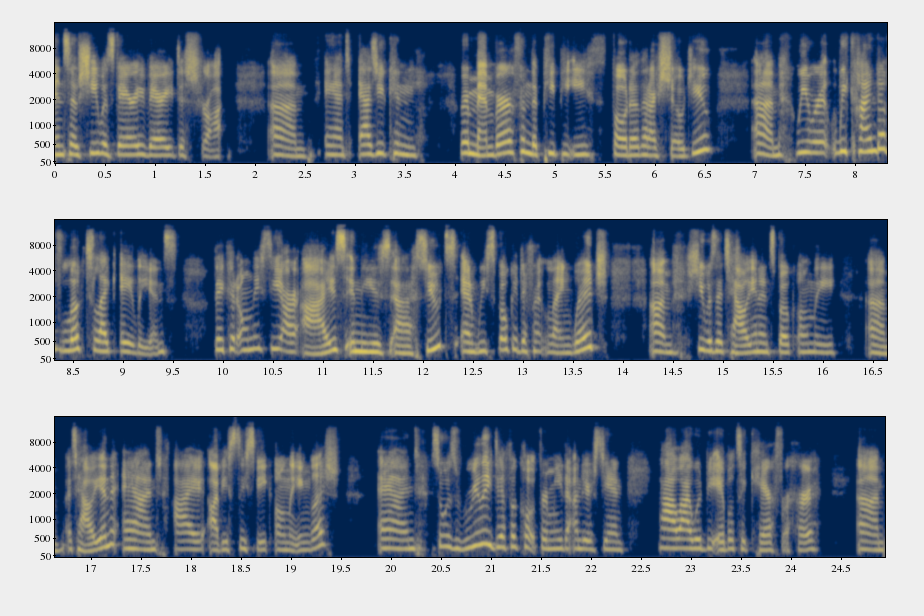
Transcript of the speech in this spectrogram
And so she was very, very distraught. Um, and as you can remember from the PPE photo that I showed you, um, we were we kind of looked like aliens. They could only see our eyes in these uh, suits, and we spoke a different language. Um, she was Italian and spoke only um, Italian, and I obviously speak only English. And so it was really difficult for me to understand how I would be able to care for her um,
